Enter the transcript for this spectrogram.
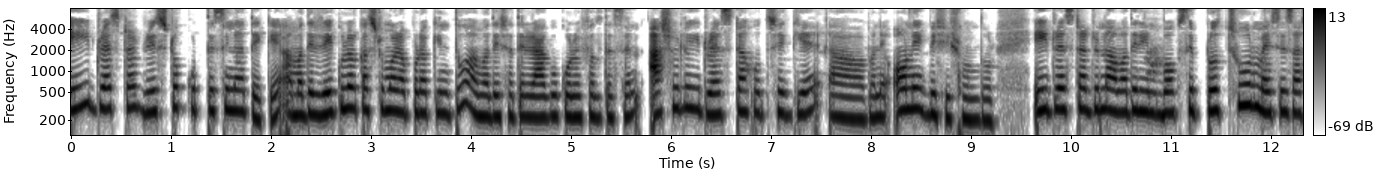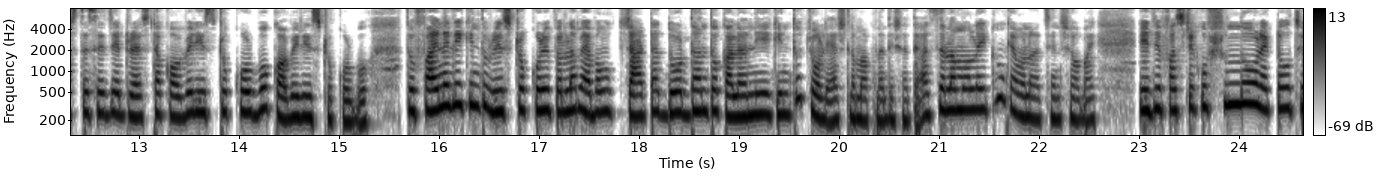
এই ড্রেসটার রিস্টক করতেছি না দেখে আমাদের রেগুলার কাস্টমার আপুরা কিন্তু আমাদের সাথে রাগও করে ফেলতেছেন। আসলে এই ড্রেসটা হচ্ছে গিয়ে মানে অনেক বেশি সুন্দর। এই ড্রেসটার জন্য আমাদের ইনবক্সে প্রচুর মেসেজ আসতেছে যে ড্রেসটা কবে রিস্টক করব, কবে রিস্টক করব। তো ফাইনালি কিন্তু রিস্টক করে ফেললাম এবং চারটা দুর্দান্ত কালার নিয়ে কিন্তু চলে আসলাম আপনাদের সাথে। আসসালামু আলাইকুম, কেমন আছেন সবাই? এই যে ফার্স্টে খুব সুন্দর একটা হচ্ছে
